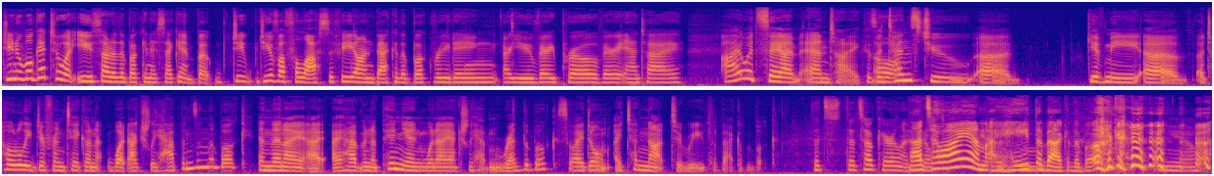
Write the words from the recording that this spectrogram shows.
Gina, we'll get to what you thought of the book in a second, but do, do you have a philosophy on back of the book reading? Are you very pro, very anti? I would say I'm anti because Oh. it tends to uh, give me uh, a totally different take on what actually happens in the book, and then I, I, I have an opinion when I actually haven't read the book. So I don't. I tend not to read the back of the book. That's that's how Carolyn That's feels. how I am. I hate the mm-hmm. back of the book. Yeah.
